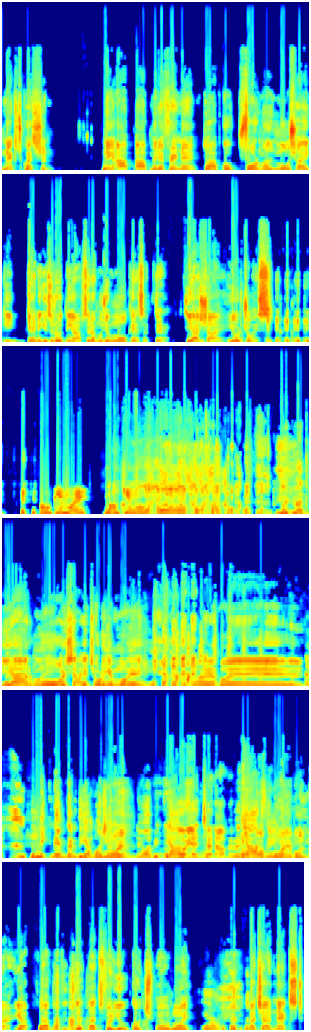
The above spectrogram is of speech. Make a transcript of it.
next question Uh, नहीं आप आप मेरे फ्रेंड हैं तो आपको फॉर्मल मो शाय की कहने की ज़रूरत नहीं आप सिर्फ़ मुझे मो कह सकते हैं। या शाय your choice okay Mo Okay, Mo. Good one यार मो और शाय छोड़ के मोए। ओए होए। निकनेम कर दिया मोशा मोए। ने और भी प्यार से। अच्छा नाम है वैसे। अब मोए बोलना है या। दैट्स फॉर यू कोच मोए। या अच्छा नेक्स्ट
